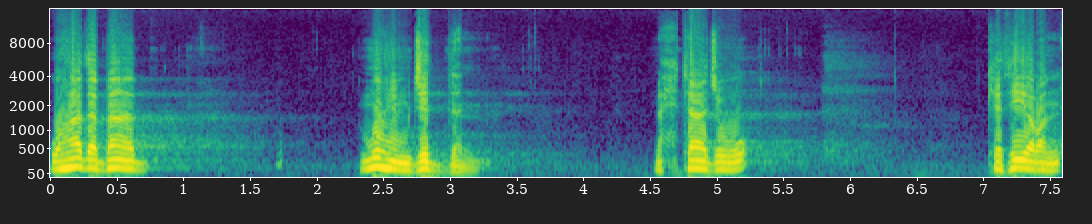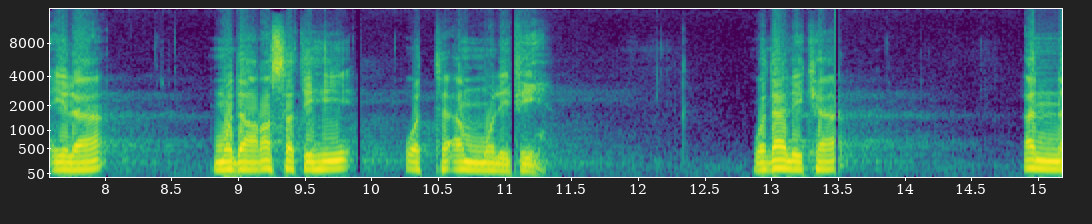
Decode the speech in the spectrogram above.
وهذا باب مهم جدا نحتاج كثيرا إلى مدارسته والتأمل فيه. وذلك أن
